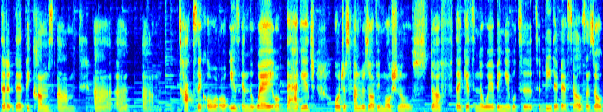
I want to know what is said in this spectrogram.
that that becomes um, uh, uh, um, toxic or, or is in the way or baggage or just unresolved emotional stuff that gets in the way of being able to to be their best selves. And so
